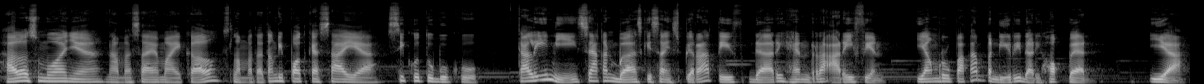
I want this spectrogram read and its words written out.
Halo semuanya, nama saya Michael. Selamat datang di podcast saya, Sikutu Buku. Kali ini saya akan bahas kisah inspiratif dari Hendra Arifin, yang merupakan pendiri dari Hokben. Iya,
